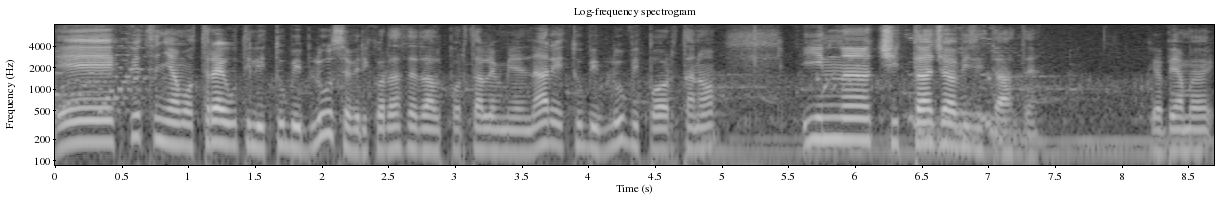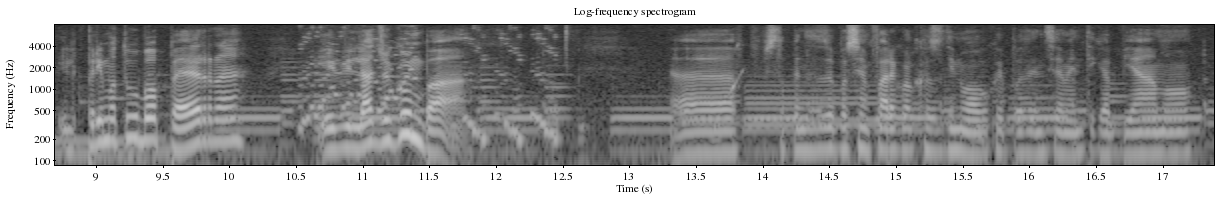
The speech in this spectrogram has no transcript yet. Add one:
E qui otteniamo tre utili tubi blu. Se vi ricordate dal portale millenario, i tubi blu vi portano in città già visitate. Qui abbiamo il primo tubo per il villaggio Goomba. Uh, sto pensando se possiamo fare qualcosa di nuovo con i potenziamenti che abbiamo.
